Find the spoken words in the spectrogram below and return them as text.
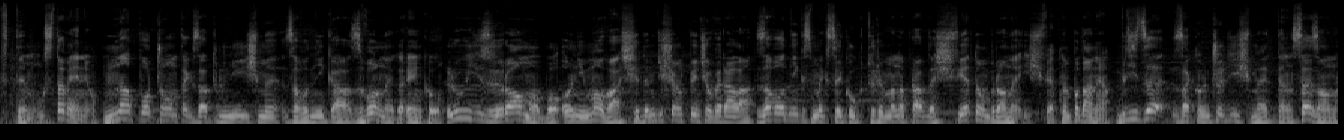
w tym ustawieniu. Na początek zatrudniliśmy zawodnika z wolnego rynku. Luis Romo, bo o nim mowa, 75 overalla, zawodnik z Meksyku, który ma naprawdę świetną obronę i świetne podania. W lidze zakończyliśmy ten sezon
